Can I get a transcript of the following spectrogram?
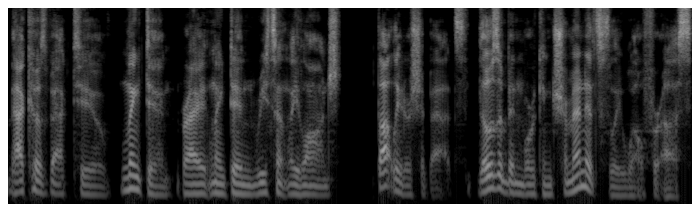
that goes back to LinkedIn, right? LinkedIn recently launched thought leadership ads. Those have been working tremendously well for us.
